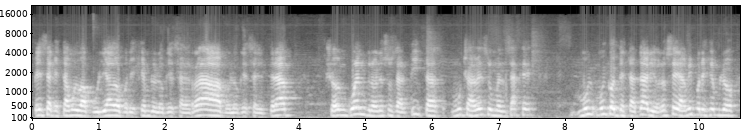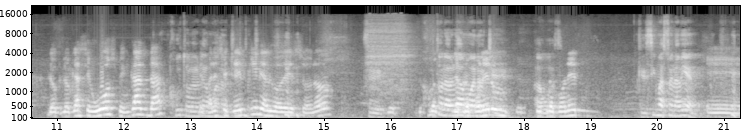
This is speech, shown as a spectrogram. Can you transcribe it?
pese a que está muy vapuleado, por ejemplo, lo que es el rap o lo que es el trap, yo encuentro en esos artistas muchas veces un mensaje muy, muy contestatario. No sé, a mí, por ejemplo, lo, lo que hace Woz me encanta. Justo lo Me hablamos parece anoche, que él tiene algo de eso, ¿no? Sí, justo De- lo de hablamos proponer anoche. un- de proponer que encima suena bien. eh,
